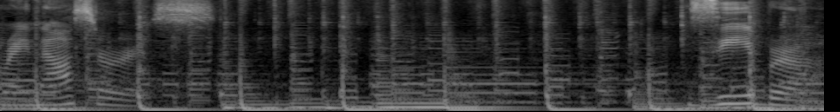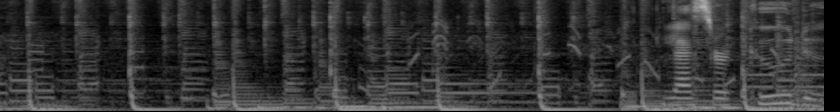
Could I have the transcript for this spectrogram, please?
rhinoceros, zebra, lesser kudu,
